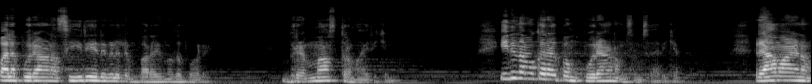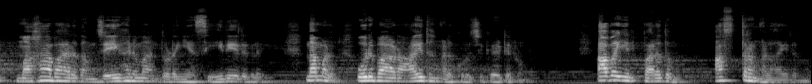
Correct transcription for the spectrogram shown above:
പല പുരാണ സീരിയലുകളിലും പറയുന്നത് പോലെ ബ്രഹ്മാസ്ത്രമായിരിക്കും. ഇനി നമുക്കൊരൽപ്പം പുരാണം സംസാരിക്കാം. രാമായണം മഹാഭാരതം ജയഹനുമാൻ തുടങ്ങിയ സീരിയലുകളിൽ നമ്മൾ ഒരുപാട് ആയുധങ്ങളെ കുറിച്ച് കേട്ടിട്ടുണ്ട്. അവയിൽ പലതും അസ്ത്രങ്ങളായിരുന്നു.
